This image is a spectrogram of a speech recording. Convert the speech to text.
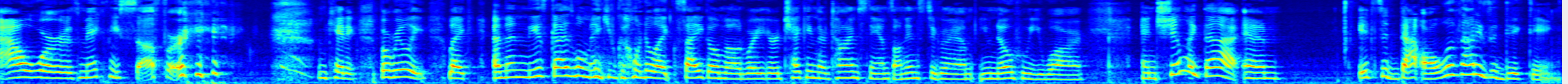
hours, make me suffer. I'm kidding. But really, like, and then these guys will make you go into like psycho mode where you're checking their timestamps on Instagram. You know who you are and shit like that. And it's a, that all of that is addicting.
